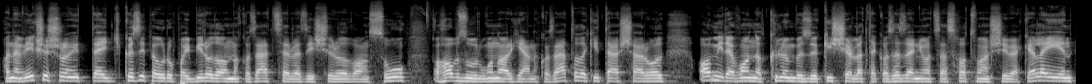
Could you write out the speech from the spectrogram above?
hanem végső soron itt egy közép-európai birodalomnak az átszervezéséről van szó, a Habsburg monarchiának az átalakításáról, amire vannak különböző kísérletek az 1860-as évek elején,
